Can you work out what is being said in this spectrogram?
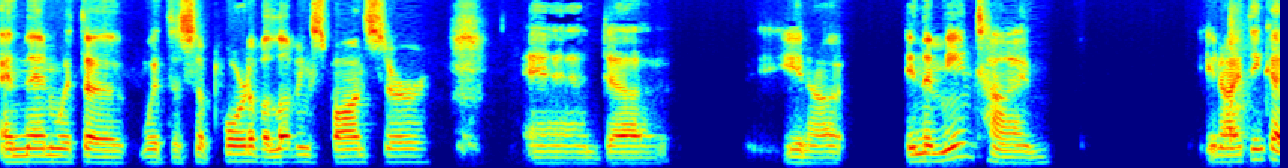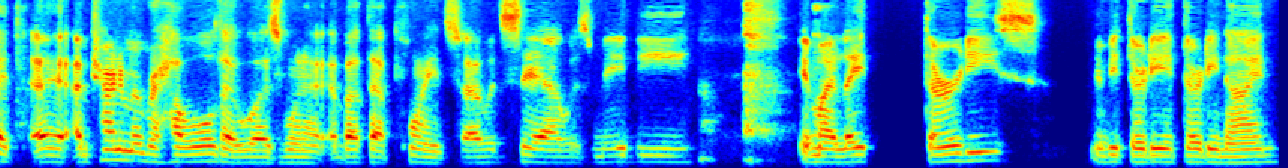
and then with the with the support of a loving sponsor and uh, you know in the meantime you know, I think I, I am trying to remember how old I was when I, about that point. So I would say I was maybe in my late 30s, maybe 38, 39.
